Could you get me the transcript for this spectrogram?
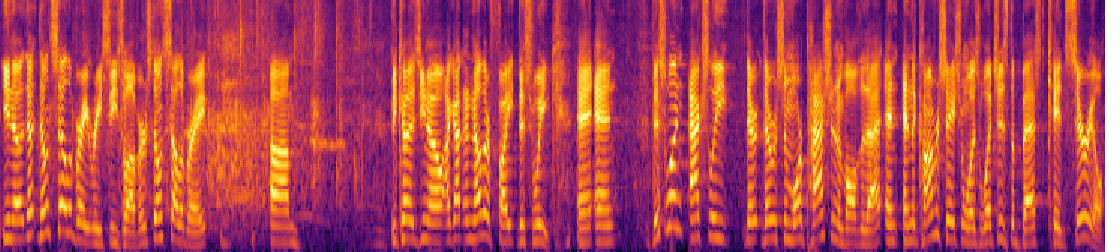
you know, don't celebrate Reese's lovers. Don't celebrate. Um, because, you know, I got another fight this week. And, and this one actually there, there was some more passion involved in that. And, and the conversation was, which is the best kids' cereal?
